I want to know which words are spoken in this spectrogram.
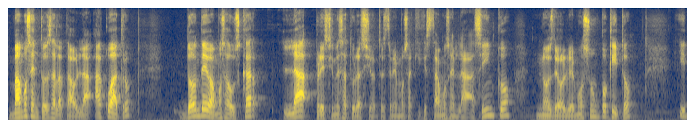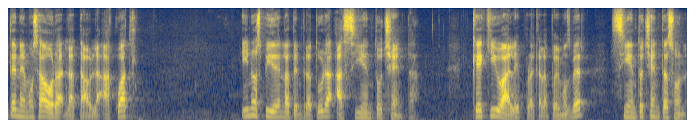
Vamos entonces a la tabla A4, donde vamos a buscar la presión de saturación. Entonces tenemos aquí que estamos en la A5, nos devolvemos un poquito y tenemos ahora la tabla A4. Y nos piden la temperatura a 180 que equivale, por acá la podemos ver, 180 son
